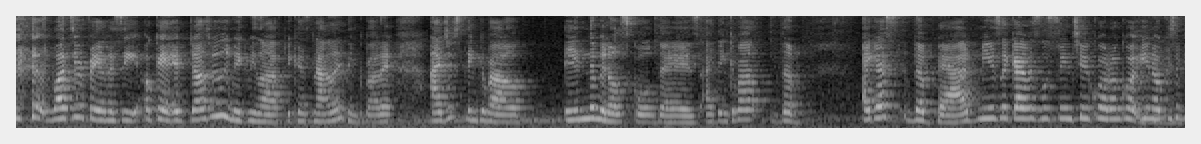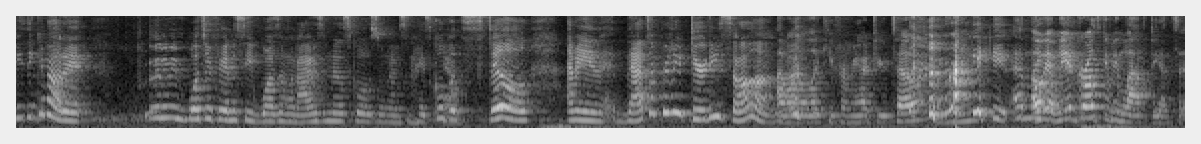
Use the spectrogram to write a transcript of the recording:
what's your fantasy? Okay, it does really make me laugh because now that I think about it, I just think about in the middle school days. I think about the, I guess the bad music I was listening to, quote unquote. You know, because if you think about it. I mean, what's your fantasy wasn't when I was in middle school, it was when I was in high school, Yeah. but still, I mean, that's a pretty dirty song. I want to lick you from your head to your toe. right. And like, Oh yeah, we had girls giving lap dances.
